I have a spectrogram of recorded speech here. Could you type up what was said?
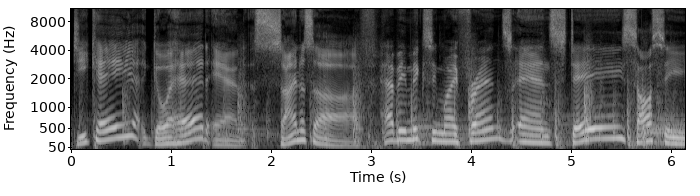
Dee Kei, go ahead and sign us off. Happy mixing, my friends, and stay saucy.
